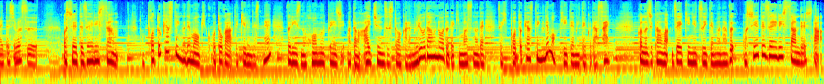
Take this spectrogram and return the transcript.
いいたします教えて税理士さん。ポッドキャスティングでも聞くことができるんですね。ブリーズのホームページまたは iTunes ストアから無料ダウンロードできますのでぜひポッドキャスティングでも聞いてみてください。この時間は税金について学ぶ教えて税理士さんでした。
